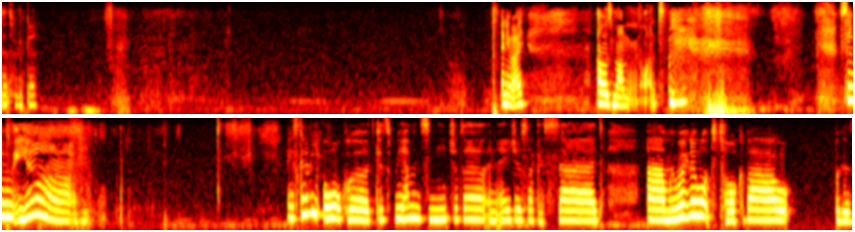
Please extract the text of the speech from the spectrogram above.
it's really good. Anyway, I was momming the lads. so yeah, it's gonna be awkward because we haven't seen each other in ages, like I said. Um, we won't know what to talk about because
